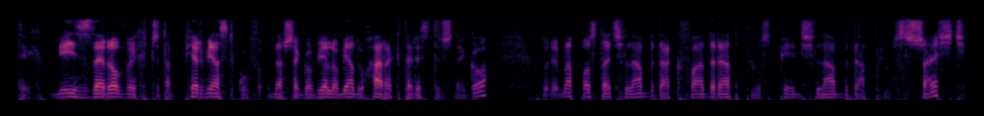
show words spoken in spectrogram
tych miejsc zerowych, czy tam pierwiastków naszego wielomianu charakterystycznego, który ma postać lambda kwadrat plus 5 lambda plus 6.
